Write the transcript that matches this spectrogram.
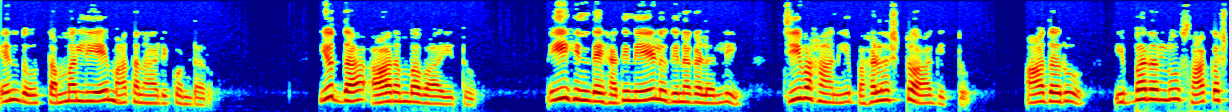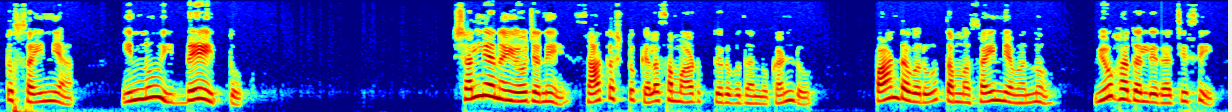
ಎಂದು ತಮ್ಮಲ್ಲಿಯೇ ಮಾತನಾಡಿಕೊಂಡರು. ಯುದ್ಧ ಆರಂಭವಾಯಿತು. ಈ ಹಿಂದೆ ಹದಿನೇಳು ದಿನಗಳಲ್ಲಿ ಜೀವಹಾನಿ ಬಹಳಷ್ಟು ಆಗಿತ್ತು. ಆದರೂ ಇಬ್ಬರಲ್ಲೂ ಸಾಕಷ್ಟು ಸೈನ್ಯ ಇನ್ನೂ ಇದ್ದೇ ಇತ್ತು. ಶಲ್ಯನ ಯೋಜನೆ ಸಾಕಷ್ಟು ಕೆಲಸ ಮಾಡುತ್ತಿರುವುದನ್ನು ಕಂಡು ಪಾಂಡವರು ತಮ್ಮ ಸೈನ್ಯವನ್ನು ವ್ಯೂಹದಲ್ಲಿ ರಚಿಸಿ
